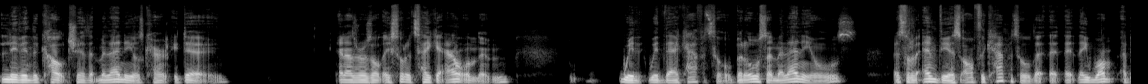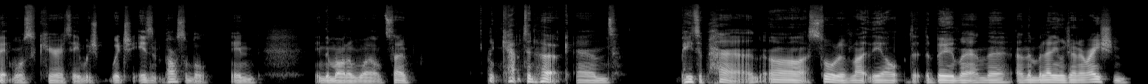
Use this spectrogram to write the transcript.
live in the culture that millennials currently do. And as a result, they sort of take it out on them with with their capital. But also millennials are sort of envious of the capital that, that, that they want a bit more security, which which isn't possible in in the modern world. So Captain Hook and Peter Pan are sort of like the old, the, the boomer and the and the millennial generation.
